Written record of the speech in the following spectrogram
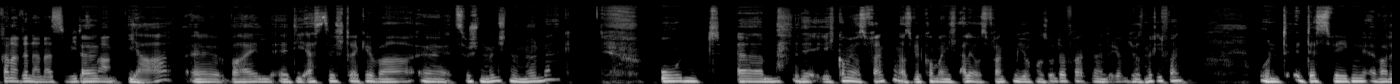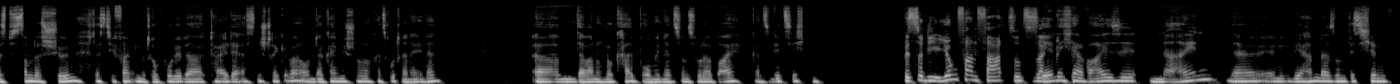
dran erinnern, als wie das war? Ähm, ja, äh, weil äh, die erste Strecke war äh, zwischen München und Nürnberg. Und ähm, ich komme ja aus Franken, also wir kommen eigentlich alle aus Franken, Jochen aus Unterfranken, Andrea und ich aus Mittelfranken. Und deswegen äh, war das besonders schön, dass die Frankenmetropole da Teil der ersten Strecke war. Und da kann ich mich schon noch ganz gut dran erinnern. Ähm, da war noch Lokalprominenz und so dabei, ganz witzig. Bist du die Jungfernfahrt sozusagen? Ehrlicherweise nein. Äh, wir haben da so ein bisschen,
